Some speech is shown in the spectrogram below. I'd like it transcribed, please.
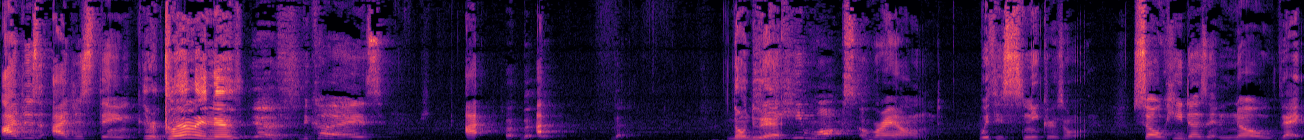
I just I just think Your cleanliness. Yes. because I Uh, but, uh, Don't do that. he walks around with his sneakers on. So he doesn't know that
